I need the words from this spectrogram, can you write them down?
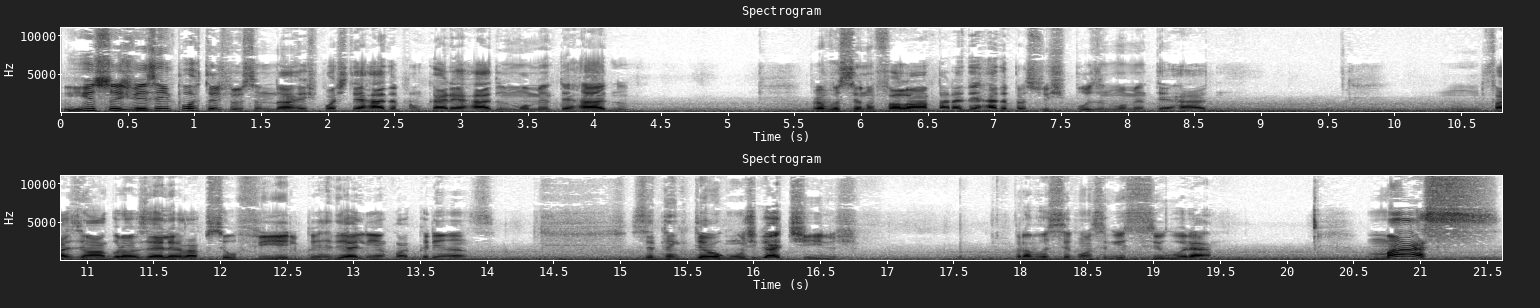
E isso às vezes é importante para você não dar uma resposta errada para um cara errado no momento errado, para você não falar uma parada errada para sua esposa no momento errado, fazer uma groselha lá com seu filho, perder a linha com a criança você tem que ter alguns gatilhos para você conseguir se segurar. Mas,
